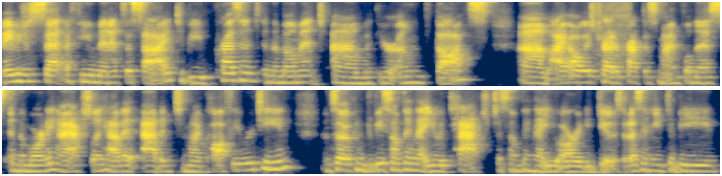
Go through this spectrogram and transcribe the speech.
maybe just set a few minutes aside to be present in the moment um, with your own thoughts. Um, I always try to practice mindfulness in the morning. I actually have it added to my coffee routine. And so it can be something that you attach to something that you already do. So it doesn't need to be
